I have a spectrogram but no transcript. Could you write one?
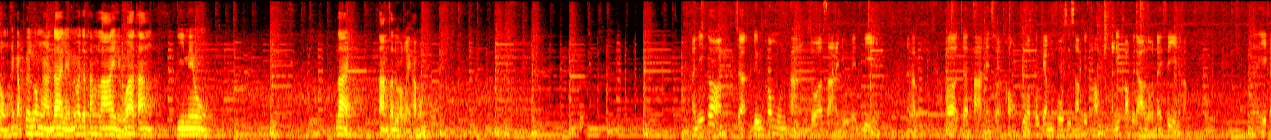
ส่งให้กับเพื่อนร่วมงานได้เลย ไม่ว่าจะทางไลน์หรือว่าทางอีเมล ได้ตามสะดวกเลยครับผมอันนี้ก็จะดึงข้อมูลผ่านตัวสาย USB นะครับแล้วก็จะผ่านในส่วนของตัวโปรแกรม p o s i s o f t Desktop อันนี้เข้าไปดาวน์โหลดได้ฟรีนะครับ ในเอก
